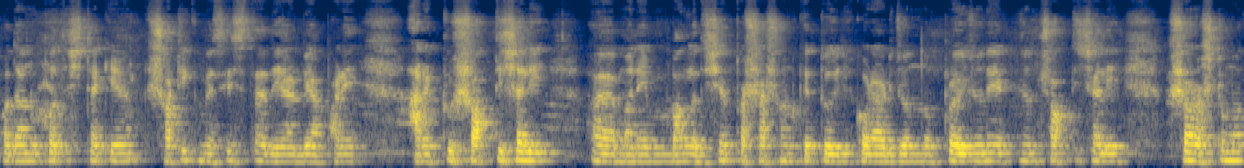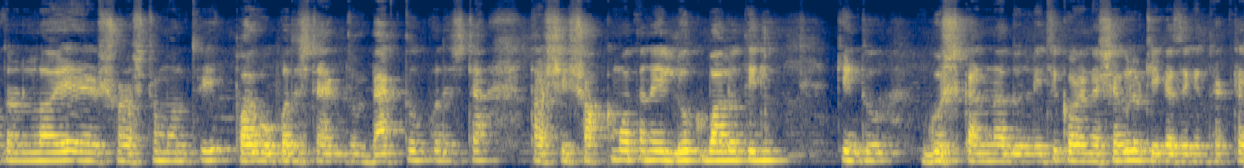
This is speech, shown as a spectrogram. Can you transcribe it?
প্রধান উপদেষ্টাকে সঠিক মেসেজটা দেওয়ার ব্যাপারে, আর একটু শক্তিশালী মানে বাংলাদেশের প্রশাসনকে তৈরি করার জন্য প্রয়োজনে একজন শক্তিশালী স্বরাষ্ট্র মন্ত্রণালয়ের স্বরাষ্ট্রমন্ত্রী, উপদেষ্টা, একজন ব্যক্ত উপদেষ্টা, তার সেই সক্ষমতা নেই। লোক ভালো তিনি। কিন্তু ঘুষ, কান্না, দুর্নীতি করে না, সেগুলো ঠিক আছে, কিন্তু একটা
